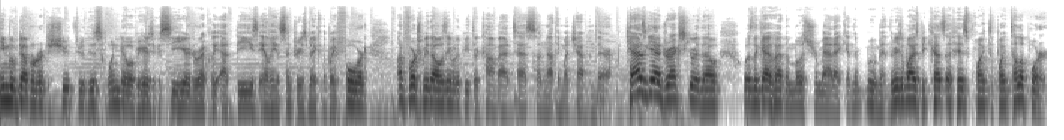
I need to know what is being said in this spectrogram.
He moved up in order to shoot through this window over here, as you can see here, directly at these alien sentries making their way forward. Unfortunately, though, I was able to beat their combat test, so nothing much happened there. Khazgan Drakkskewer, though, was the guy who had the most dramatic in the movement. The reason why is because of his point-to-point -point teleporter.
